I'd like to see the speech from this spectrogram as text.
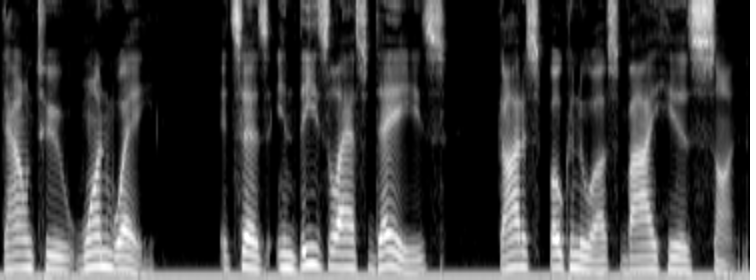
down to one way. It says, "In these last days God has spoken to us by his son."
